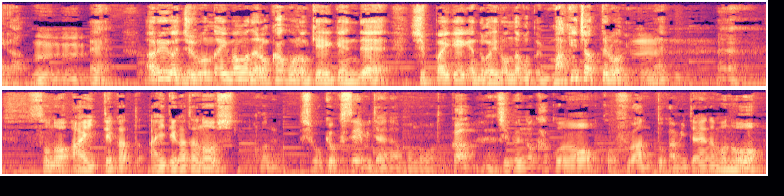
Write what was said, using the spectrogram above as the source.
ギーがあ。うんうん。ええ、あるいは自分の今までの過去の経験で、失敗経験とかいろんなことに負けちゃってるわけですよね。うんえその相手方、相手方の消極性みたいなものとか、ええ自分の過去のこう不安とかみたいなものを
